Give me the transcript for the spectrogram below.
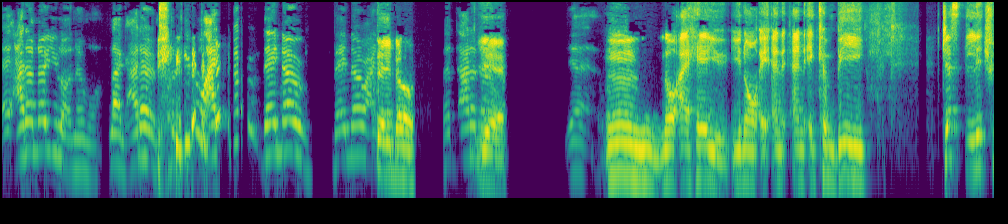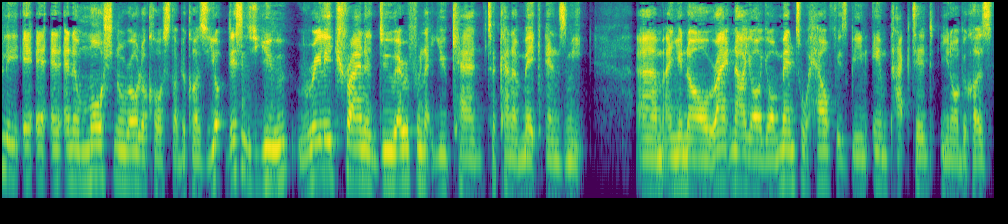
I- I don't know you lot no more. Like, I don't. The people I know, they know, they know I know. They know. But I don't know. Yeah. Yeah. Mm, no, I hear you. You know, and and it can be just literally a- a- an emotional roller coaster because this is you really trying to do everything that you can to kind of make ends meet. Um, and you know, right now your your mental health is being impacted. You know, because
